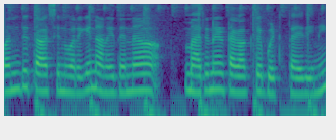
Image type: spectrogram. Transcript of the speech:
ಒಂದು ತಾಸಿನವರೆಗೆ ನಾನು ಇದನ್ನು ಮ್ಯಾರಿನೇಟ್ ಆಗೋಕ್ಕೆ ಬಿಡ್ತಾಯಿದ್ದೀನಿ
